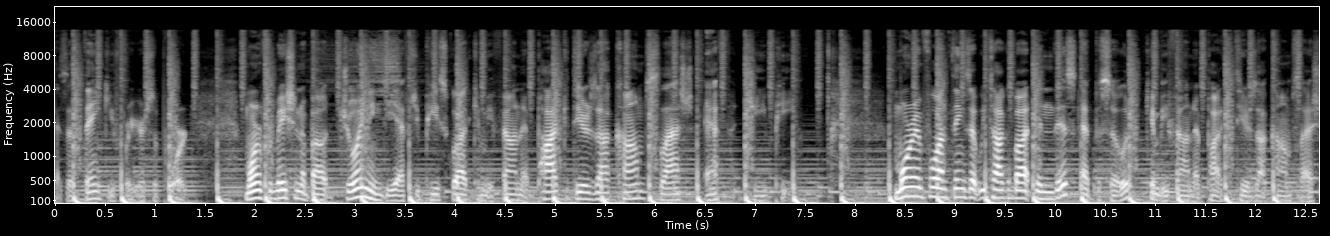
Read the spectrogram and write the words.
as a thank you for your support. More information about joining the FGP squad can be found at podcateers.com slash FGP. More info on things that we talk about in this episode can be found at podcateers.com slash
